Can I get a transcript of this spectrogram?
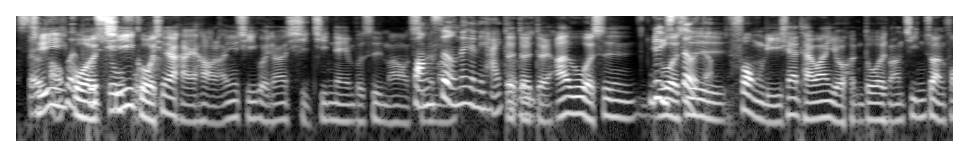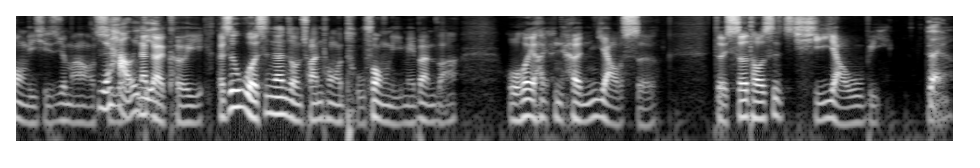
舌奇异果奇异果现在还好啦，因为奇异果现在洗金呢不是蛮好吃？黄色那个你还可以，对对对啊，如果是绿色的凤梨，现在台湾有很多什么金钻凤梨，其实就蛮好吃的，也好一点那个还可以。可是如果是那种传统的土凤梨，没办法，我会很很咬舌，对，舌头是奇咬无比。对啊，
